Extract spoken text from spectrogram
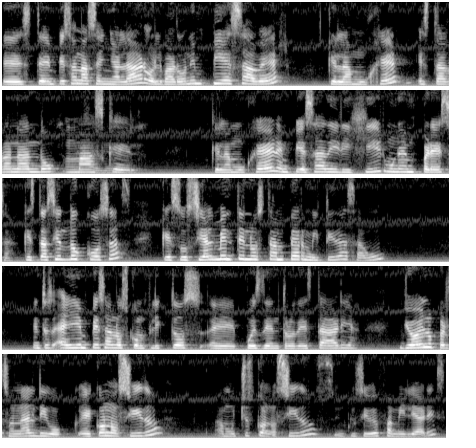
este, empiezan a señalar o el varón empieza a ver que la mujer está ganando más que él, que la mujer empieza a dirigir una empresa, que está haciendo cosas que socialmente no están permitidas aún. Entonces ahí empiezan los conflictos eh, pues dentro de esta área. Yo en lo personal digo, he conocido a muchos conocidos, inclusive familiares,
